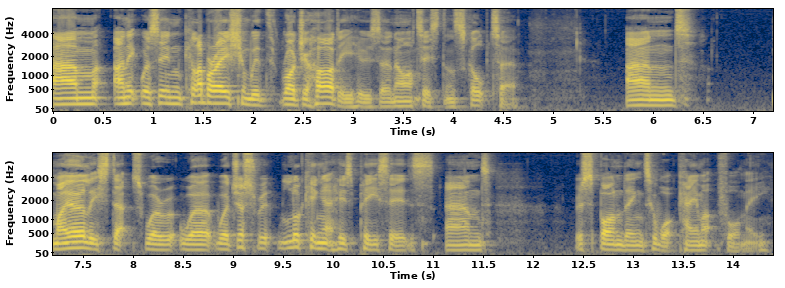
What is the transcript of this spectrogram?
Um, and it was in collaboration with Roger Hardy, who's an artist and sculptor. And my early steps were were, were just re- looking at his pieces and responding to what came up for me.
